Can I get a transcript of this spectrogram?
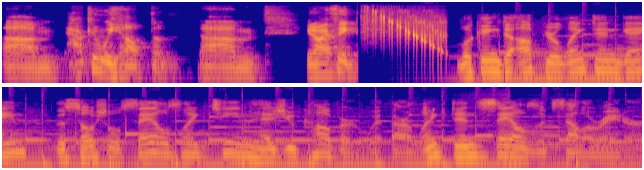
um, how can we help them um, you know i think Looking to up your LinkedIn game? The Social Sales Link team has you covered with our LinkedIn Sales Accelerator,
